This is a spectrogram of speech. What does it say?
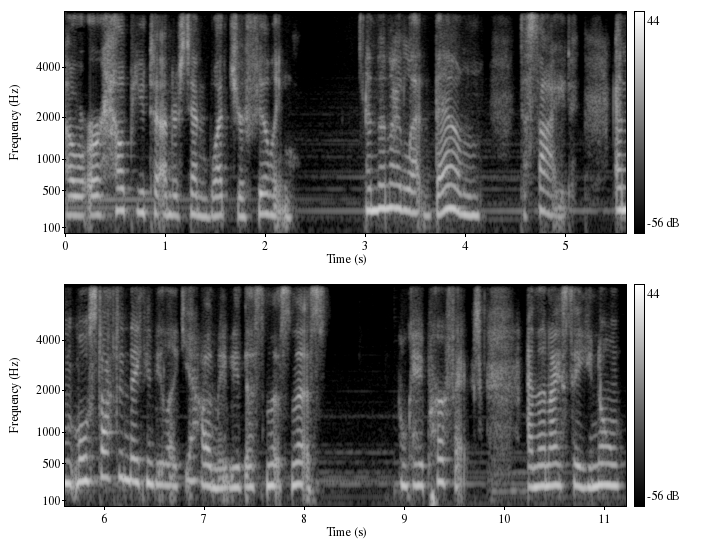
or, or help you to understand what you're feeling? And then I let them decide. And most often they can be like, yeah, maybe this and this and this. Okay, perfect. And then I say, you know,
